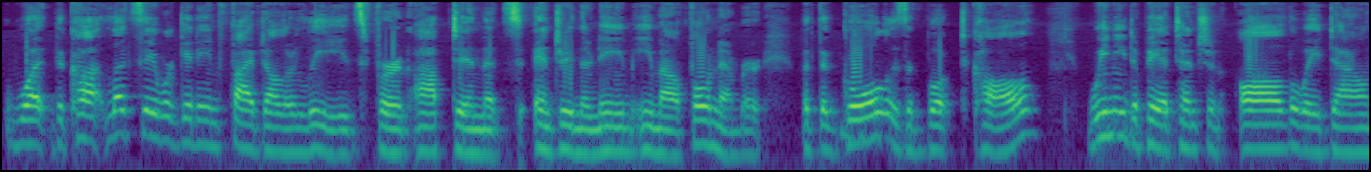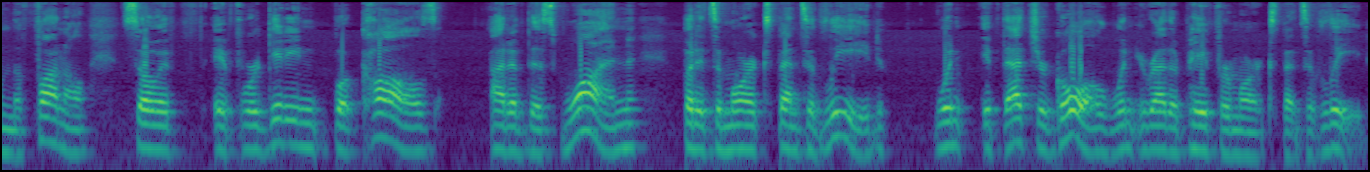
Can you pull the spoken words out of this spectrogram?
what the cost, let's say we're getting $5 leads for an opt-in that's entering their name, email, phone number, but the goal is a booked call. We need to pay attention all the way down the funnel. So if, if we're getting booked calls out of this one, but it's a more expensive lead, when if that's your goal, wouldn't you rather pay for a more expensive lead?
